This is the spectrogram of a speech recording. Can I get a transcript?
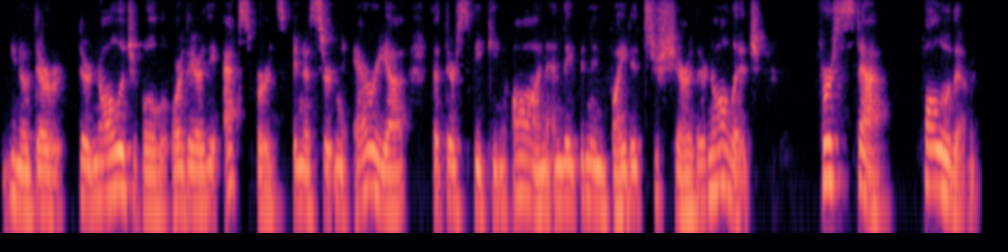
you know, they're they're knowledgeable or they are the experts in a certain area that they're speaking on, and they've been invited to share their knowledge. First step: follow them,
